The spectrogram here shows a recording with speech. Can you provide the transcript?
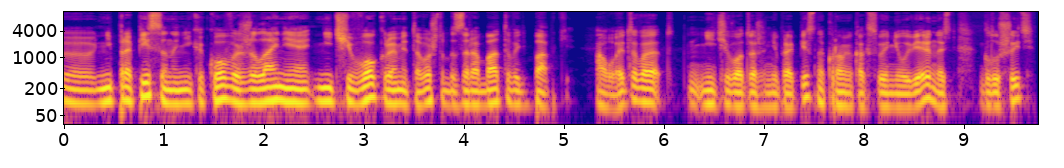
э, не прописано никакого желания ничего, кроме того, чтобы зарабатывать бабки. А у этого ничего тоже не прописано, кроме как свою неуверенность глушить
